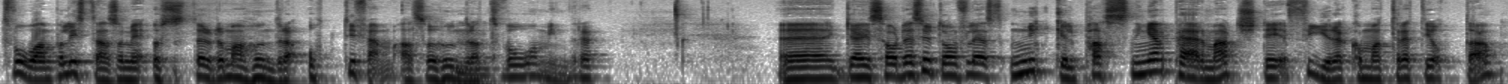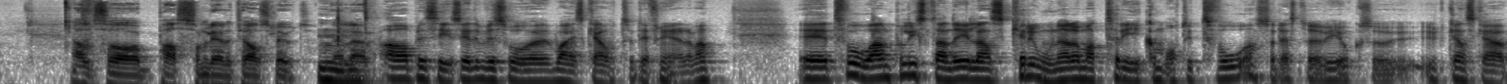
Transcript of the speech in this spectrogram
tvåan på listan som är Öster. De har 185, alltså 102 mindre. Eh, Guys har dessutom flest nyckelpassningar per match. Det är 4,38. Alltså pass som leder till avslut. Mm. Eller? Ja precis, det är väl så Y-scout definierade va? Eh, tvåan på listan det är Landskrona, de har 3,82 så där står vi också ut ganska,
